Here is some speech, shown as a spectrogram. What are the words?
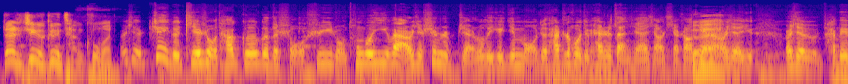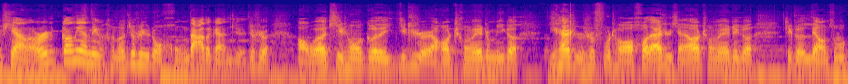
但是这个更残酷嘛？而且这个接受他哥哥的手是一种通过意外，而且甚至卷入了一个阴谋。就他之后就开始攒钱，想想上天，而且而且还被骗了。而钢炼那个可能就是一种宏大的感觉，就是啊，我要继承我哥的遗志，然后成为这么一个一开始是复仇，后来是想要成为这个这个两族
